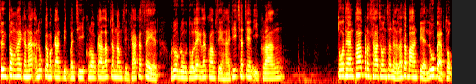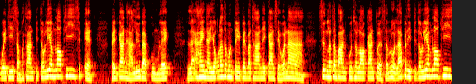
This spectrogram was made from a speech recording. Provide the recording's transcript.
ซึ่งต้องให้คณะอนุกรรมการปิดบัญชีโครงการรับจำนำสินค้าเกษตร รวบรวมตัวเลขและความเสียหายที่ชัดเจนอีกครั้งตัวแทนภาคประชาชนเสนอรัฐบาลเปลี่ยนรูปแบบถกเวทีสัมปทานปิโตรเลียมรอบที่ 21 เป็นการหารือแบบกลุ่มเล็ก และให้นายกรัฐมนตรีเป็นประธานในการเสวนา ซึ่งรัฐบาลควรชะลอการเปิดสำรวจและผลิตปิโตรเลียมรอบที่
